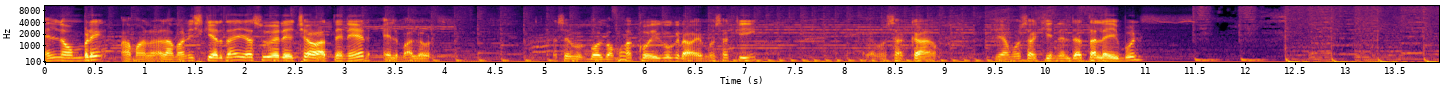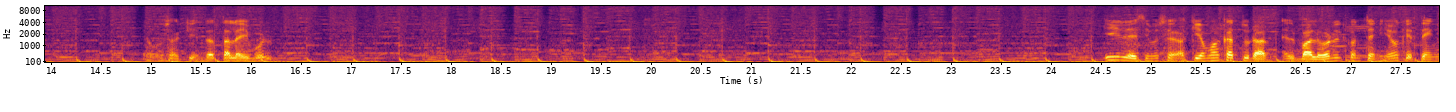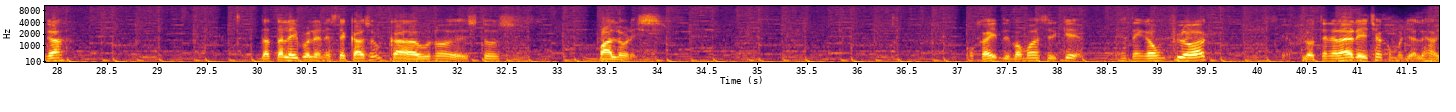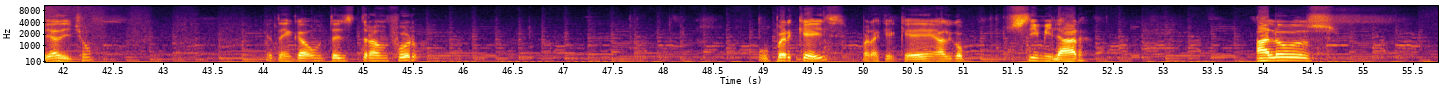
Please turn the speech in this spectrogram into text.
el nombre a, la mano izquierda y a su derecha va a tener el valor. Entonces volvamos a código grabemos aquí. Vamos acá. Veamos aquí en el data label. Vamos aquí en data label. Y le decimos que aquí vamos a capturar el valor el contenido que tenga data label en este caso cada uno de estos valores. Ok les vamos a decir que, tenga un float que floten a la derecha como ya les había dicho. Que tenga un text transform uppercase para que quede algo similar a los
